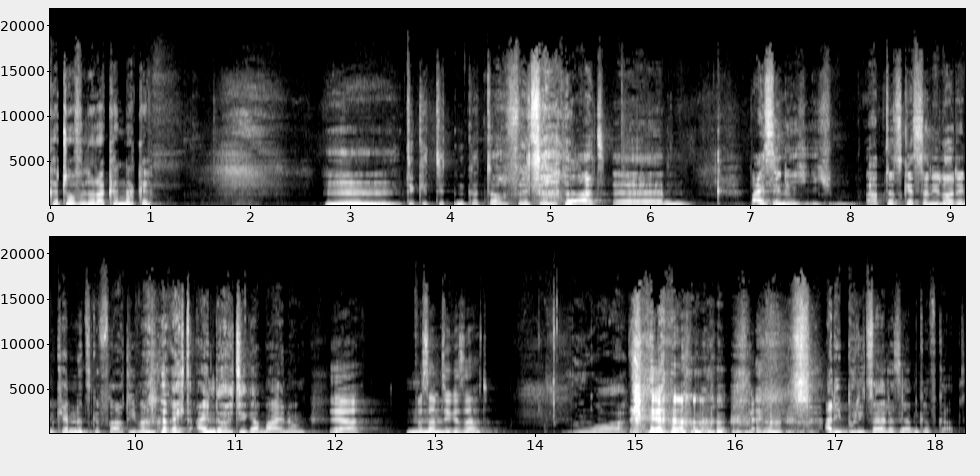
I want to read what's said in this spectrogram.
Kartoffel oder Kanacke? Hm, dicke Titten, Kartoffelsalat. Ähm, weiß ich nicht. Ich habe das gestern die Leute in Chemnitz gefragt. Die waren da recht eindeutiger Meinung. Ja. Was haben sie gesagt? Ja. ah, die Polizei hat das ja im Griff gehabt.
